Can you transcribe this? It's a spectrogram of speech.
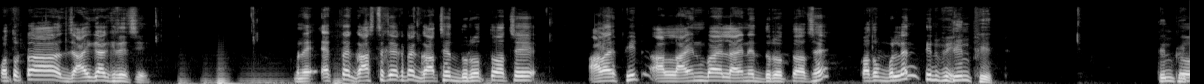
কতটা জায়গা ঘিরেছে। মানে একটা গাছ থেকে একটা গাছের দূরত্ব আছে আড়াই ফিট আর লাইন বাই লাইনের দূরত্ব আছে কত বললেন? তিন ফিট। তিন ফিট। তিন তো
